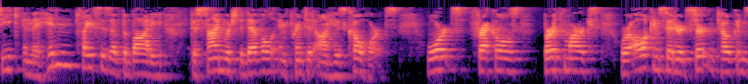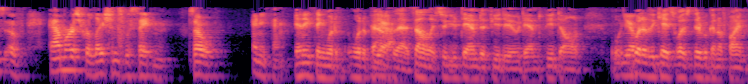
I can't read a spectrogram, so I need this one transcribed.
seek in the hidden places of the body the sign which the devil imprinted on his cohorts. Warts, freckles, birthmarks were all considered certain tokens of amorous relations with Satan. So, anything. Anything would have would have passed Yeah. for that. It sounded like so you're damned if you do, damned if you don't. Whatever the case was, they were going to find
